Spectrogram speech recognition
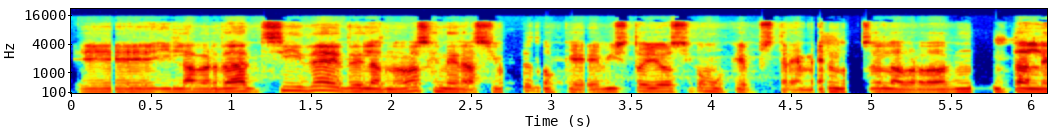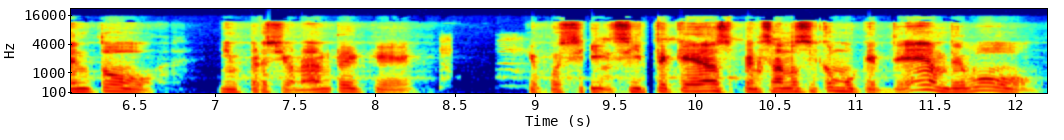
Eh, y la verdad, sí, de, de, las nuevas generaciones, lo que he visto yo, sí, como que pues, tremendo. la verdad, un talento impresionante que, pues sí, sí te quedas pensando así como que, damn, debo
